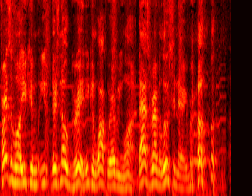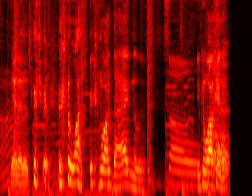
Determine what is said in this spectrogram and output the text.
first of all, you can. You, there's no grid. You can walk wherever you want. That's revolutionary, bro. Yeah, that is. you can walk. You can walk diagonally. So You can walk at a,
